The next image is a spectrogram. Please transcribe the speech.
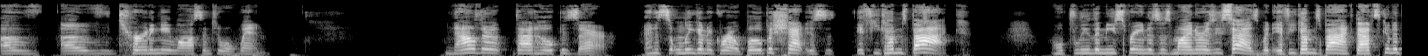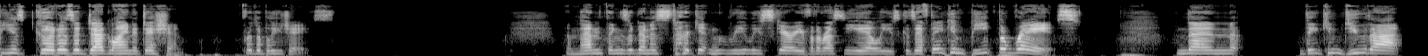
of of turning a loss into a win. Now that that hope is there, and it's only going to grow. Bo Bichette is if he comes back. Hopefully the knee sprain is as minor as he says, but if he comes back, that's going to be as good as a deadline addition for the Blue Jays. And then things are going to start getting really scary for the rest of the AL East. Because if they can beat the Rays, then they can do that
